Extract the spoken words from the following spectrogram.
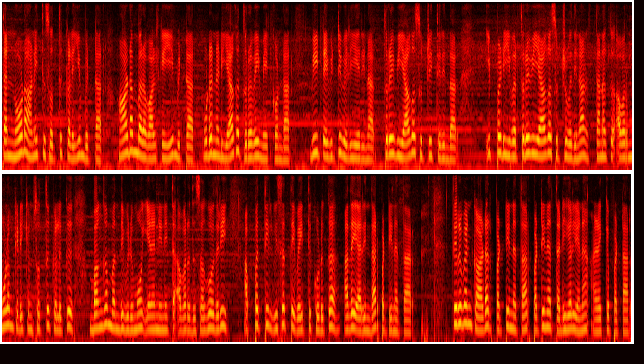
தன்னோட அனைத்து சொத்துக்களையும் விட்டார். ஆடம்பர வாழ்க்கையையும் விட்டார். உடனடியாக துறவை மேற்கொண்டார். வீட்டை விட்டு வெளியேறினார். துறவியாக சுற்றித் திரிந்தார். இப்படி இவர் துறவியாக சுற்றுவதினால் தனக்கு அவர் மூலம் கிடைக்கும் சொத்துக்களுக்கு பங்கம் வந்துவிடுமோ என நினைத்த அவரது சகோதரி அப்பத்தில் விஷத்தை வைத்து கொடுக்க அதை அறிந்தார் பட்டினத்தார். திருவெண்காடர் பட்டினத்தார் பட்டினத்தடிகள் என அழைக்கப்பட்டார்.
